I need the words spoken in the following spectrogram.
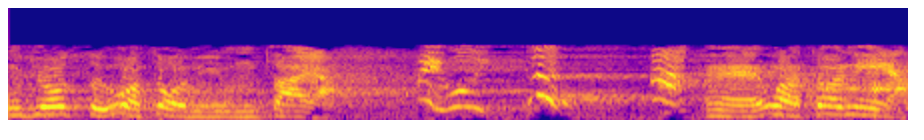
呀，既然有这事，我做你唔知啊？哎喂，啊！哎，我做你啊！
